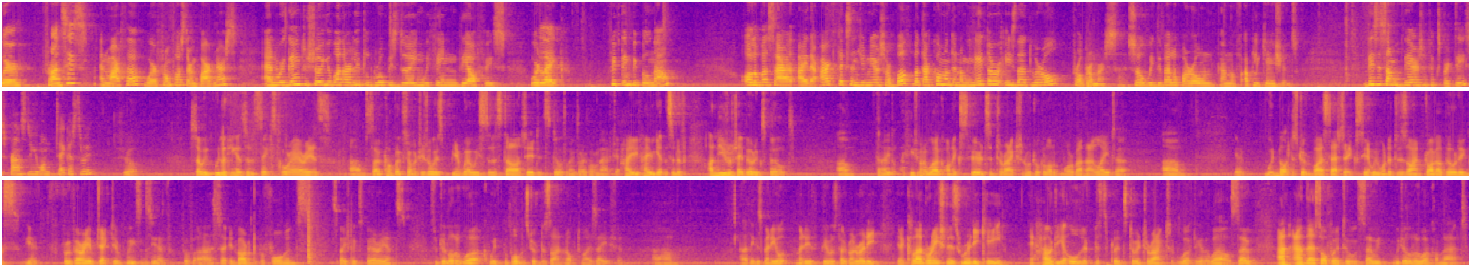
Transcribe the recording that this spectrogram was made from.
where Francis and Martha were from Foster and Partners, and we're going to show you what our little group is doing within the office. We're like 15 people now. All of us are either architects, engineers, or both, but our common denominator is that we're all programmers. So we develop our own kind of applications. This is some of the areas of expertise. Franz, do you want to take us through it? Sure. So we, are looking at sort of six core areas. Um, so complex geometry is always you know, where we sort of started. It's still something very common. How you, how you get the sort of unusual shaped buildings built. Um, then a huge amount of work on experience interaction. We'll talk a lot more about that later. Um, you know, we're not just driven by aesthetics. You know, we want to design, drive our buildings, you know, for very objective reasons. You know, for, uh, environmental performance, spatial experience. So we do a lot of work with performance-driven design and optimization. Um, I think as many many people have spoken about already, you know, collaboration is really key. You know, how do you get all the different disciplines to interact and work together well? So, and, and their software tools. So we, we do a lot of work on that.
